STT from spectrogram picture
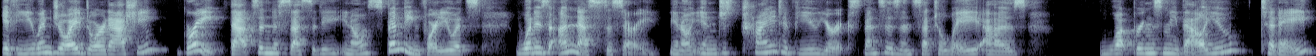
If you enjoy door dashing, great. That's a necessity, you know, spending for you. It's what is unnecessary, you know, and just trying to view your expenses in such a way as what brings me value today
